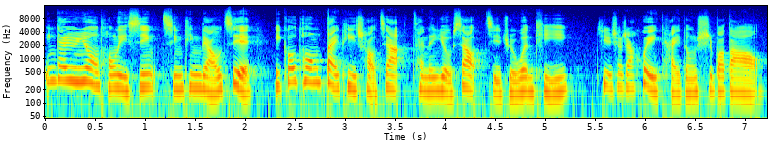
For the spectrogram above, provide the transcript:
应该运用同理心倾听了解，以沟通代替吵架，才能有效解决问题。记者肖佳慧台东市报道。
